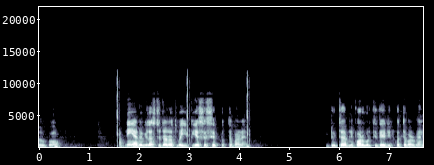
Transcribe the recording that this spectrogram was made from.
লোগো আপনি অ্যাডোব ইলাস্ট্রেটর অথবা ইপিএস এ সেভ করতে পারেন। দুটো আপনি পরবর্তীতে এডিট করতে পারবেন।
